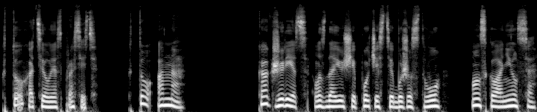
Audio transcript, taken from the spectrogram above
«Кто?» — хотел я спросить. «Кто она?» Как жрец, воздающий почести божеству, он склонился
